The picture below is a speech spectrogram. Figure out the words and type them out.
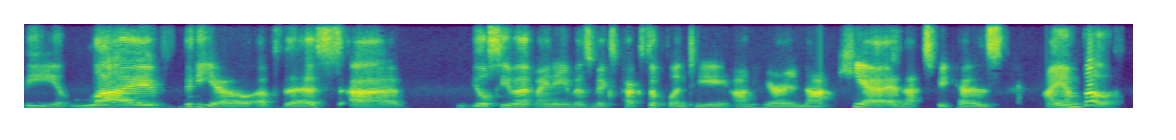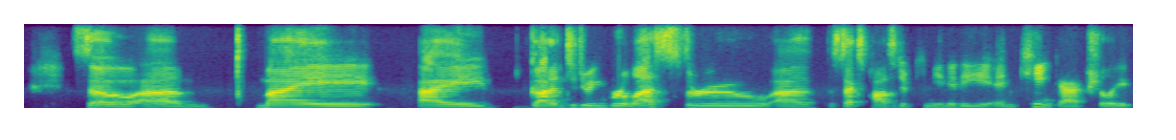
the live video of this, uh, you'll see that my name is Mixed Pucks of Plenty on here and not Kia, and that's because I am both. So um, my I got into doing burlesque through uh, the sex positive community and kink actually.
